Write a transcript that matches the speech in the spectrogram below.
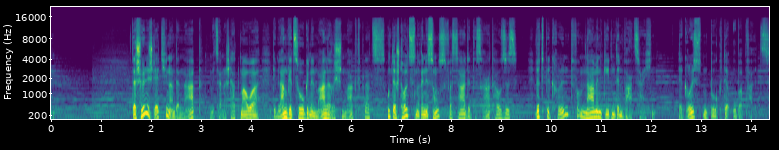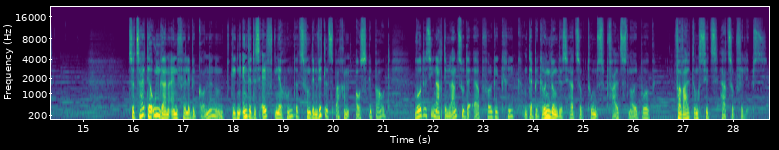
Das schöne Städtchen an der Naab mit seiner Stadtmauer, dem langgezogenen malerischen Marktplatz und der stolzen Renaissancefassade des Rathauses wird bekrönt vom namengebenden Wahrzeichen – der größten Burg der Oberpfalz. Zur Zeit der Ungarneinfälle begonnen und gegen Ende des 11. Jahrhunderts von den Wittelsbachern ausgebaut, wurde sie nach dem Landshuter Erbfolgekrieg und der Begründung des Herzogtums Pfalz-Neuburg Verwaltungssitz Herzog Philipps.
